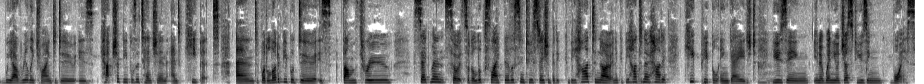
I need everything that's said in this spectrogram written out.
we are really trying to do is capture people's attention and keep it. And what a lot of people do is thumb through segments so it sort of looks like they're listening to your station but it can be hard to know and it can be hard to know how to keep people engaged using you know when you're just using voice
